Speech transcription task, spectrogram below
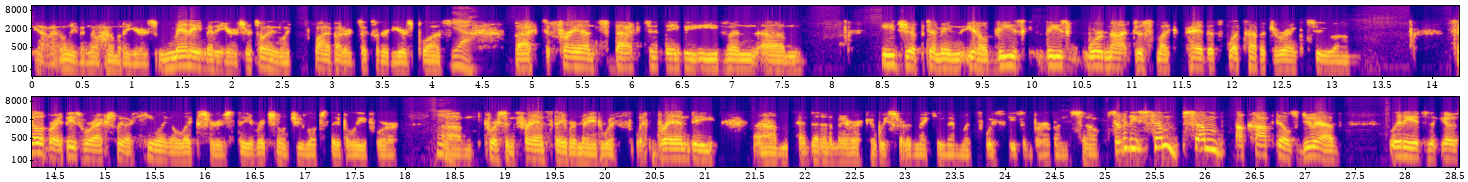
you know, I don't even know how many years, many, many years. It's only like 500, 600 years plus Yeah. back to France, back to maybe even um, Egypt. I mean, you know, these these were not just like, hey, let's let's have a drink to um, celebrate. These were actually like healing elixirs. The original juleps, they believe, were. Um, of course, in France, they were made with with brandy, um, and then in America, we started making them with whiskeys and bourbon. So some of these, some some uh, cocktails do have lineage that goes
